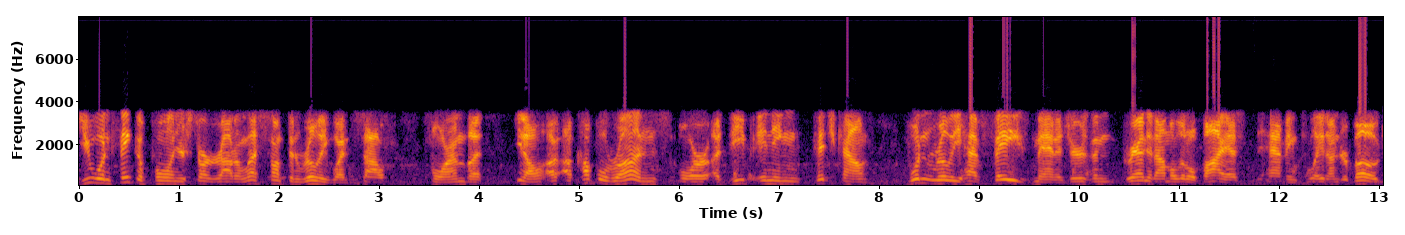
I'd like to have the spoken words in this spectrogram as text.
you wouldn't think of pulling your starter out unless something really went south for him. But you know, a, a couple runs or a deep inning pitch count wouldn't really have fazed managers. And granted, I'm a little biased having played under Boch,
